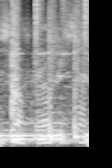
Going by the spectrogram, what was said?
to the beat.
